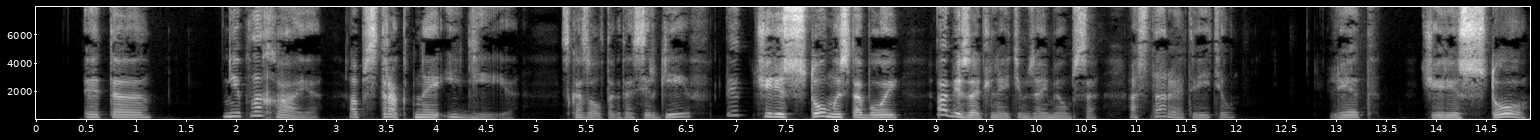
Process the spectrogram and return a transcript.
— Это неплохая абстрактная идея, — сказал тогда Сергеев. — Лет через сто мы с тобой обязательно этим займемся. А старый ответил. — Лет через сто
